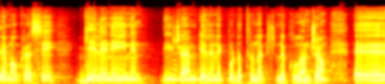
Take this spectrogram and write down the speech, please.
demokrasi geleneğinin diyeceğim. Gelenek burada tırnak içinde kullanacağım. E,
